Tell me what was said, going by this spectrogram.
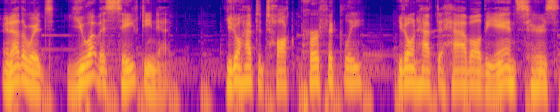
In other words, you have a safety net. You don't have to talk perfectly. You don't have to have all the answers.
